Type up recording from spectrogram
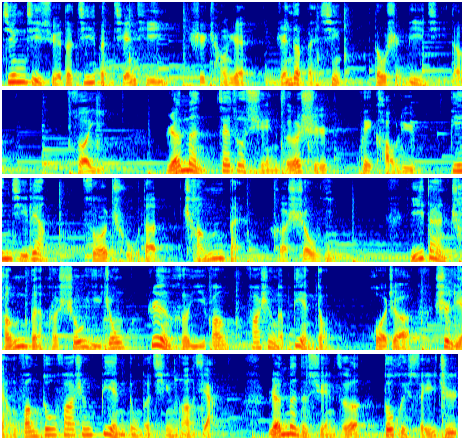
经济学的基本前提是承认人的本性都是利己的，所以人们在做选择时会考虑边际量所处的成本和收益。一旦成本和收益中任何一方发生了变动，或者是两方都发生变动的情况下，人们的选择都会随之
